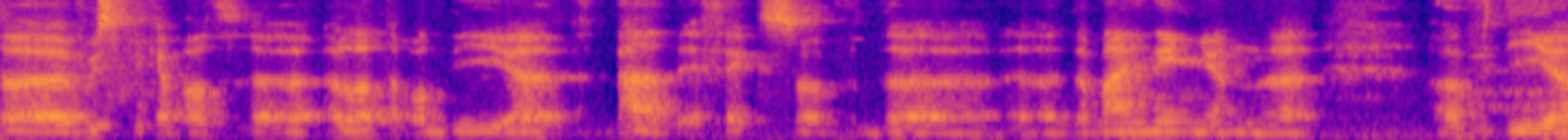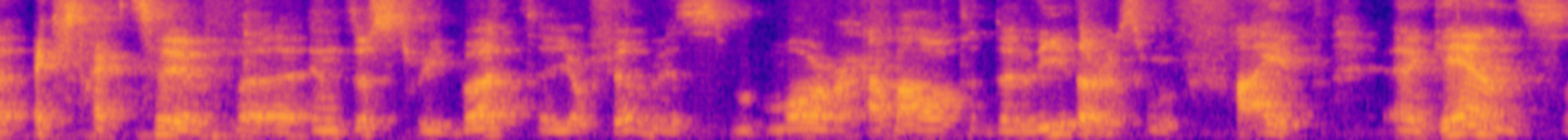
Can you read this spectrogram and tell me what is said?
uh, we speak about uh, a lot about the uh, bad effects of the uh, the mining and uh, of the uh, extractive uh, industry, but your film is more about the leaders who fight against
